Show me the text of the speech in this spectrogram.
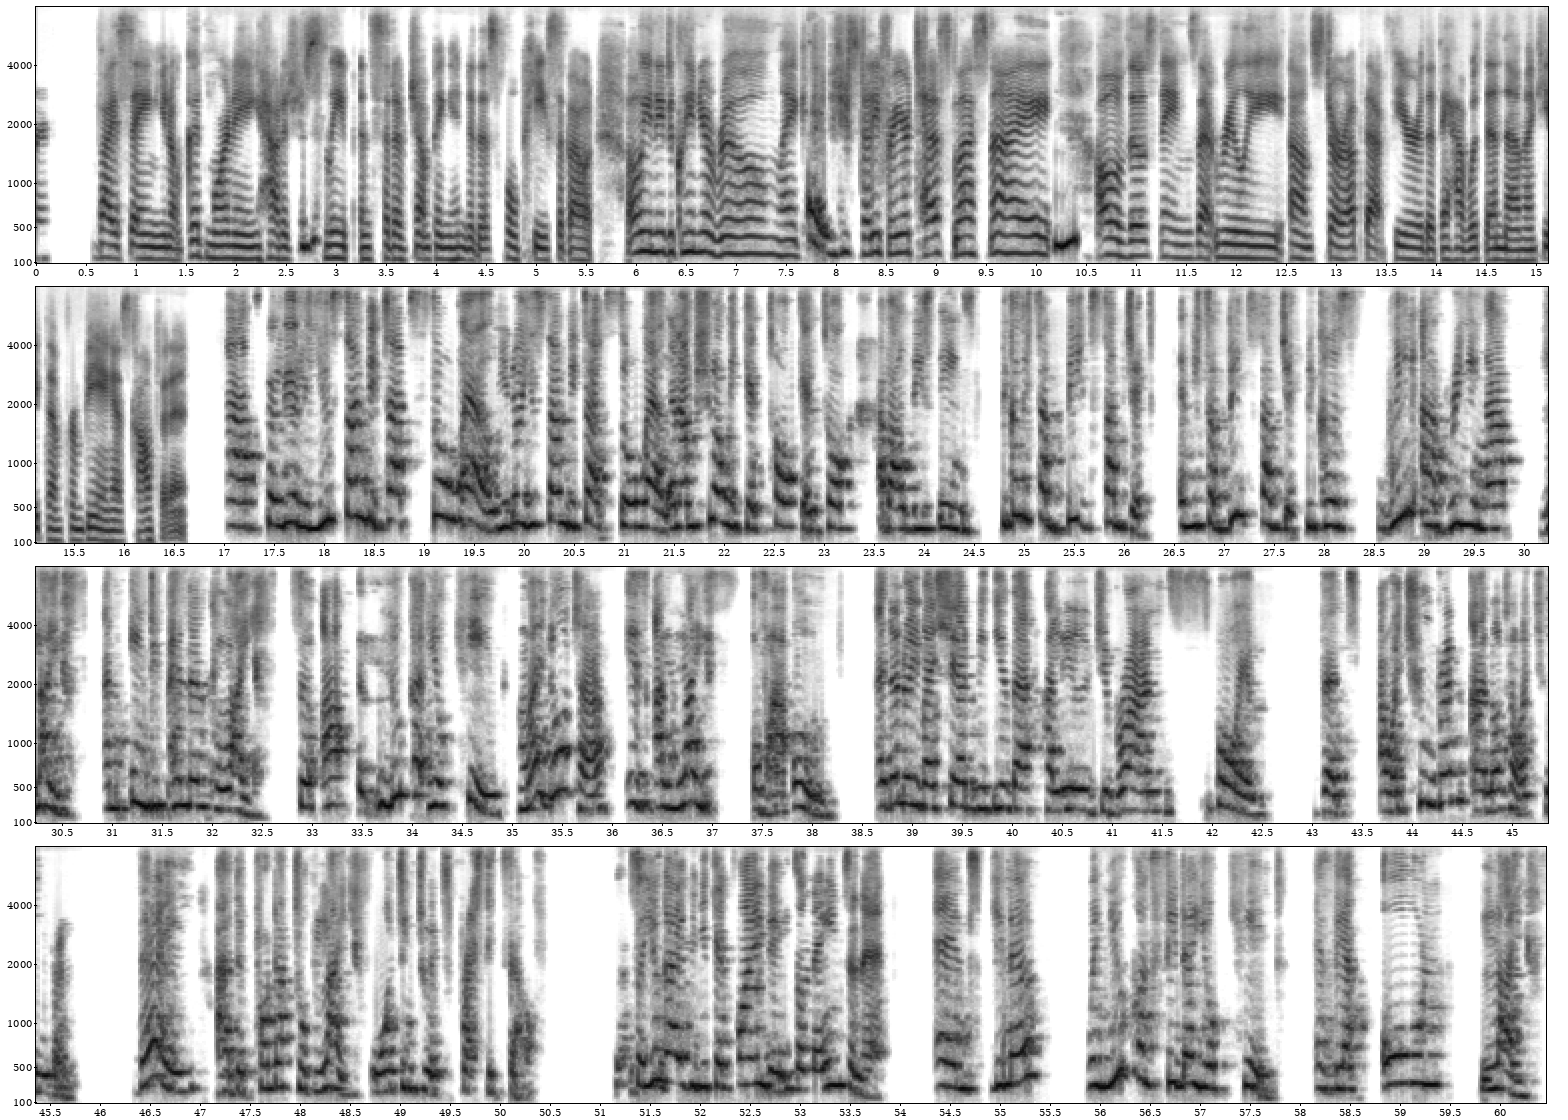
by saying, you know, good morning, how did you sleep? Instead of jumping into this whole piece about, oh, you need to clean your room. Like, did you study for your test last night? Mm-hmm. All of those things that really um, stir up that fear that they have within them and keep them from being as confident. Absolutely. You summed it up so well. You know, you summed it up so well. And I'm sure we can talk and talk about these things because it's a big subject. And it's a big subject because we are bringing up life, an independent life. So uh, look at your kid. My daughter is a life of her own. I don't know if I shared with you that Khalil Gibran's poem that our children are not our children. They are the product of life wanting to express itself. So you guys, if you can find it, it's on the internet. And you know, when you consider your kid as their own life.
